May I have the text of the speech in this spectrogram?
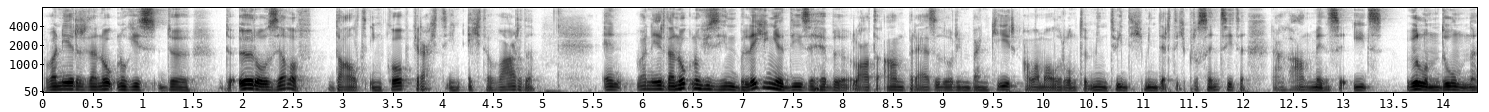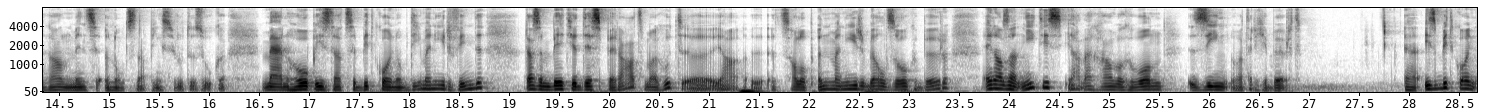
wanneer er dan ook nog eens de, de euro zelf daalt in koopkracht, in echte waarde, en wanneer dan ook nog eens in beleggingen die ze hebben laten aanprijzen door hun bankier allemaal rond de min 20, min 30 procent zitten, dan gaan mensen iets willen doen, dan gaan mensen een ontsnappingsroute zoeken. Mijn hoop is dat ze Bitcoin op die manier vinden. Dat is een beetje desperaat, maar goed, uh, ja, het zal op een manier wel zo gebeuren. En als dat niet is, ja, dan gaan we gewoon zien wat er gebeurt. Uh, is Bitcoin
